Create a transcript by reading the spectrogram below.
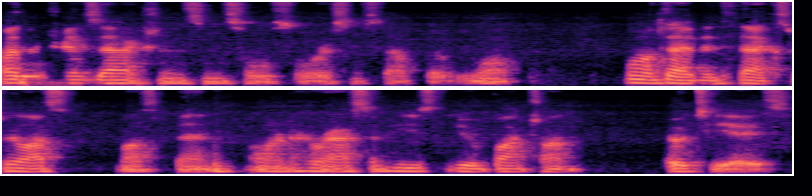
other transactions and sole source and stuff, but we won't we won't dive into that because we lost lost Ben. I wanted to harass him. He used to do a bunch on OTAs.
